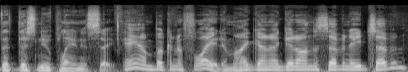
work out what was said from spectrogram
that this new plane is safe. hey, I'm booking a flight. Am I gonna get on the seven eight seven?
